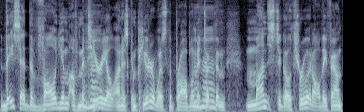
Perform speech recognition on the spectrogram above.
They said the volume of mm-hmm. material on his computer was the problem. It took mm-hmm. them months to go through it all. They found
